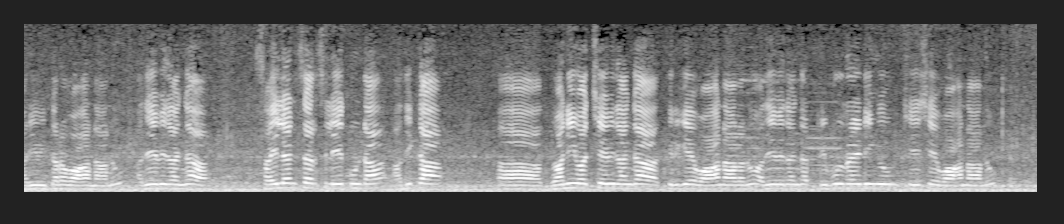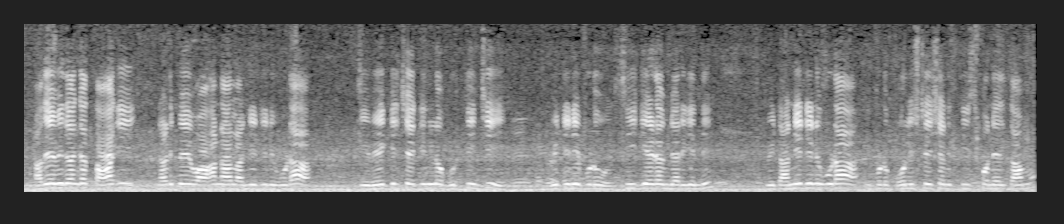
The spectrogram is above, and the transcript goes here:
మరియు ఇతర వాహనాలు అదేవిధంగా సైలెన్సర్స్ లేకుండా అధిక ధ్వని వచ్చే విధంగా తిరిగే వాహనాలను అదేవిధంగా ట్రిపుల్ రైడింగ్ చేసే వాహనాలు అదేవిధంగా తాగి నడిపే వాహనాలన్నిటిని కూడా ఈ వెహికల్ చెకింగ్లో గుర్తించి వీటిని ఇప్పుడు సీజ్ చేయడం జరిగింది. వీటన్నిటిని కూడా ఇప్పుడు పోలీస్ స్టేషన్కి తీసుకొని వెళ్తాము.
